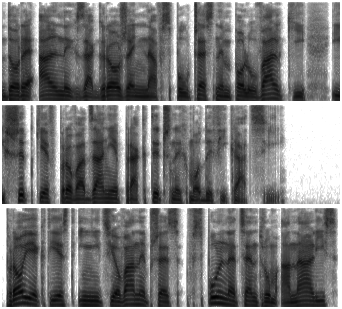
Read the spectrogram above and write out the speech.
do realnych zagrożeń na współczesnym polu walki i szybkie wprowadzanie praktycznych modyfikacji. Projekt jest inicjowany przez Wspólne Centrum Analiz,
